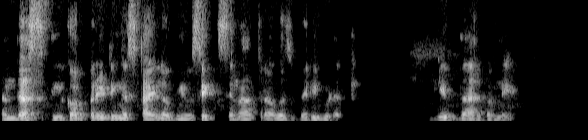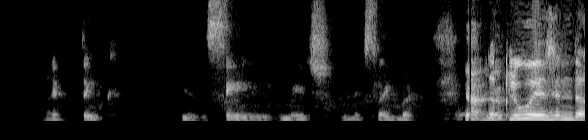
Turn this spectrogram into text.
and thus incorporating a style of music Sinatra was very good at. Give the album name. I think we have the same image in the next slide, but yeah, The clue is in the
